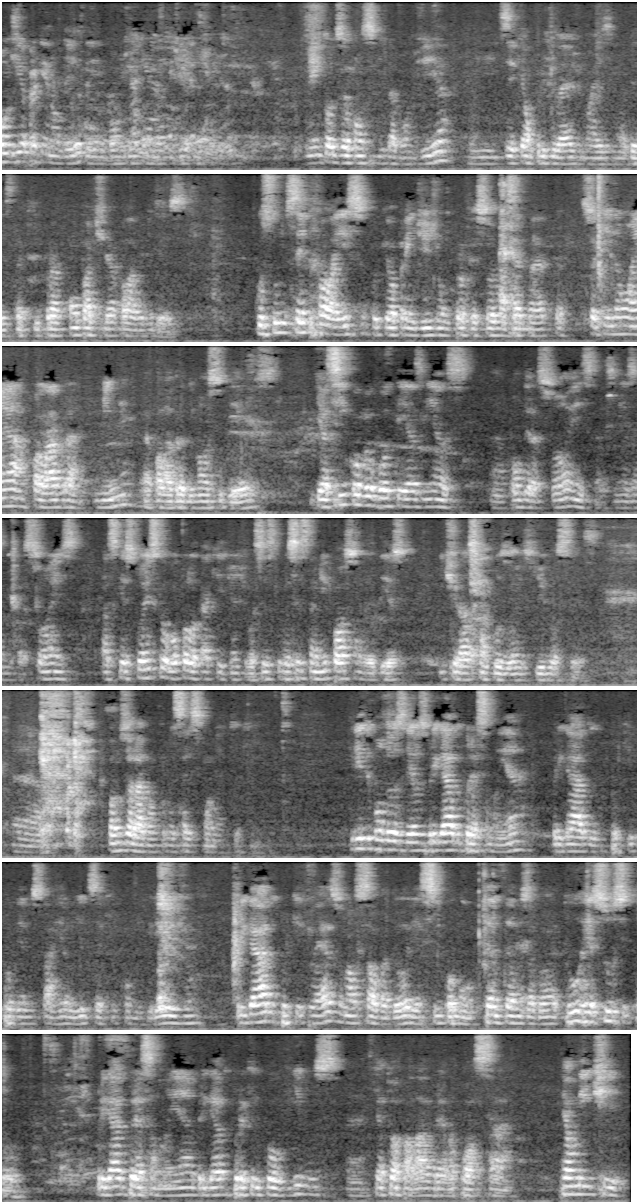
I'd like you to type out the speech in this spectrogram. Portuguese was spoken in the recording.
Bom dia para quem não veio, bom dia para quem dia. Nem todos eu consegui dar bom dia e dizer que é um privilégio mais uma vez estar aqui para compartilhar a palavra de Deus. Costumo sempre falar isso porque eu aprendi de um professor na certa época. Isso aqui não é a palavra minha, é a palavra do nosso Deus. E assim como eu vou ter as minhas uh, ponderações, as minhas anotações, as questões que eu vou colocar aqui diante de vocês, que vocês também possam ler o texto e tirar as conclusões de vocês. Uh, vamos orar, vamos começar esse momento aqui. Querido e bondoso Deus, obrigado por essa manhã. Obrigado porque podemos estar reunidos aqui como igreja. Obrigado porque Tu és o nosso Salvador e assim como cantamos agora, Tu ressuscitou. Obrigado por essa manhã, obrigado por aquilo que ouvimos, é, que a Tua palavra ela possa realmente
